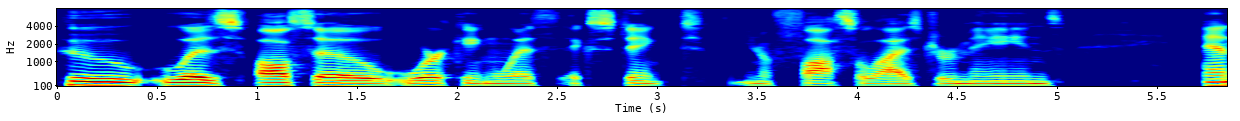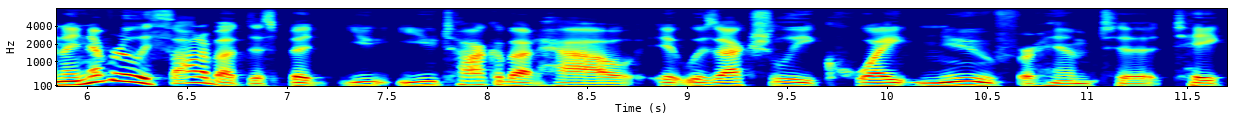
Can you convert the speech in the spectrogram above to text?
who was also working with extinct, you know, fossilized remains and I never really thought about this, but you you talk about how it was actually quite new for him to take,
